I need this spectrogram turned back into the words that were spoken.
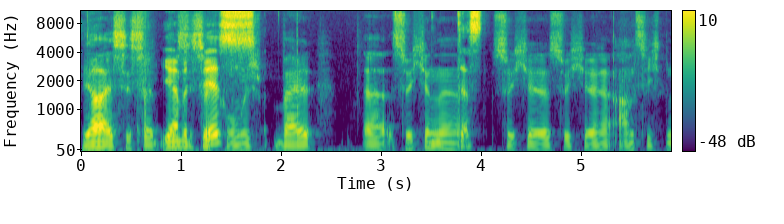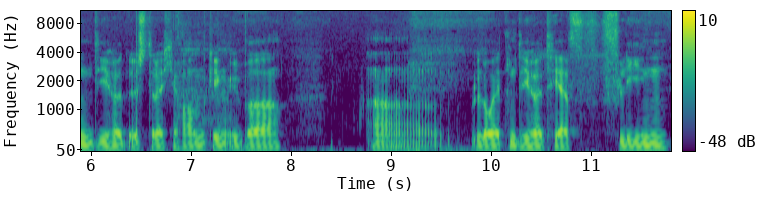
ja es ist halt, Ja, es ist halt komisch, weil äh, solche, solche, solche Ansichten, die halt Österreicher haben gegenüber äh, Leuten, die halt herfliehen,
